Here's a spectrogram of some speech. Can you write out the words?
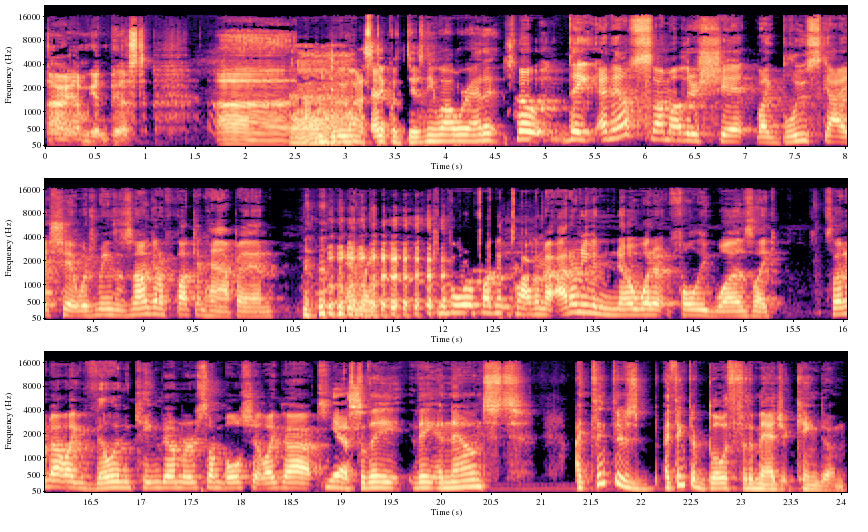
All right. I'm getting pissed. Uh, Do we want to stick with Disney while we're at it? So they announced some other shit, like blue sky shit, which means it's not gonna fucking happen. And like people were fucking talking about I don't even know what it fully was, like something about like Villain Kingdom or some bullshit like that. Yeah, so they they announced. I think there's. I think they're both for the Magic Kingdom.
